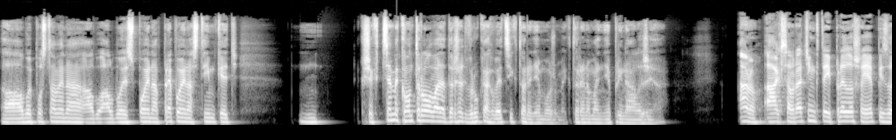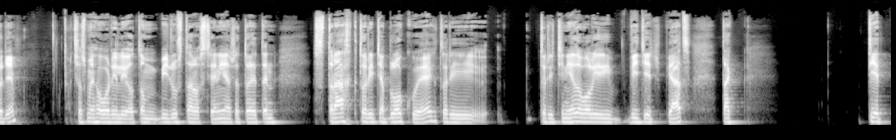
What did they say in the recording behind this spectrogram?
alebo je postavená, alebo, alebo je spojená, prepojená s tým, keď že chceme kontrolovať a držať v rukách veci, ktoré nemôžeme, ktoré nám ani neprináležia. Áno, a ak sa vrátim k tej predošlej epizóde, čo sme hovorili o tom byť ustarostený a že to je ten strach, ktorý ťa blokuje, ktorý, ktorý ti nedovolí vidieť viac, tak tie,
